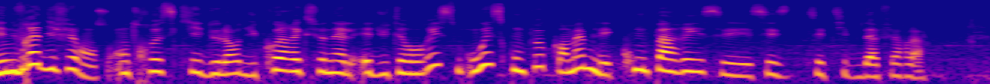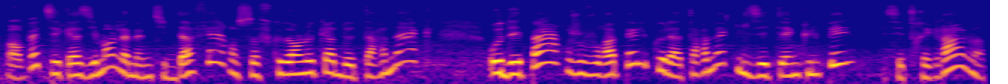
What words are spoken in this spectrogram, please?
une vraie différence entre ce qui est de l'ordre du correctionnel et du terrorisme ou est-ce qu'on peut quand même les comparer, ces, types d'affaires-là? Bah, en fait, c'est quasiment le même type d'affaires, sauf que dans le cas de Tarnac, au départ, je vous rappelle que la Tarnac, ils étaient inculpés, c'est très grave,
